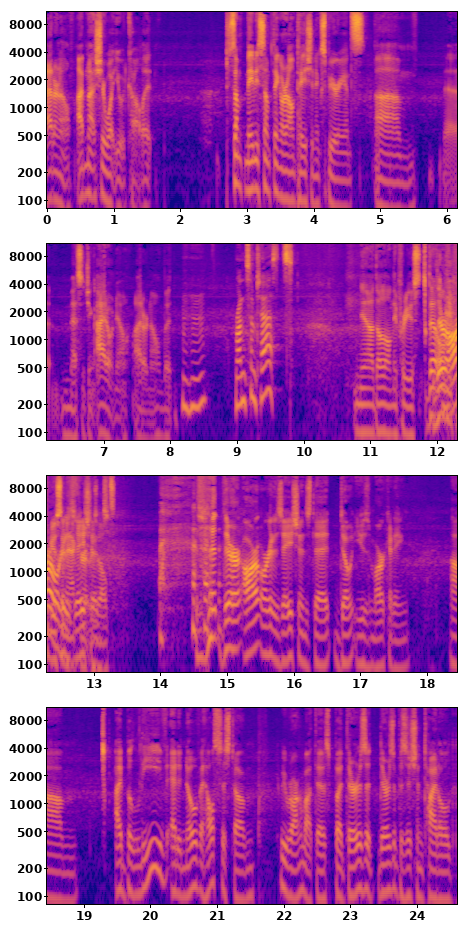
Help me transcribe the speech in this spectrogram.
I don't know. I'm not sure what you would call it. Some maybe something around patient experience, um, uh, messaging. I don't know. I don't know, but Run some tests. no, they'll only produce. They'll There only are produce organizations- results. there are organizations that don't use marketing. Um, I believe at Inova Health System, I could be wrong about this, but there is a there is a position titled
